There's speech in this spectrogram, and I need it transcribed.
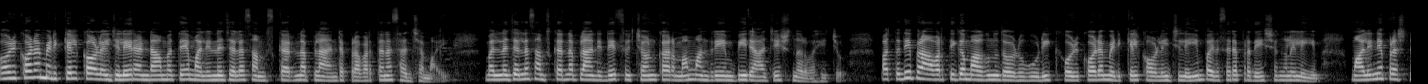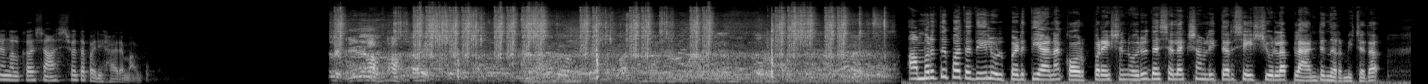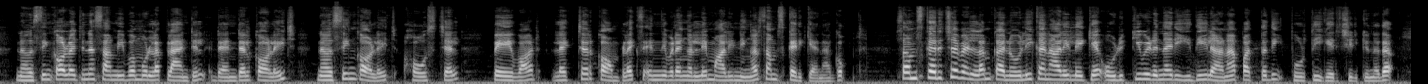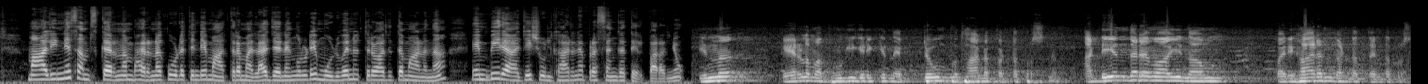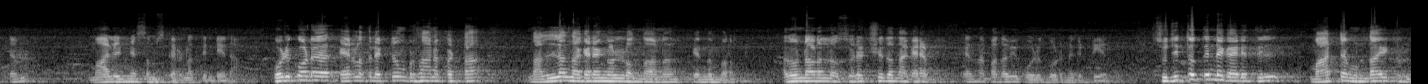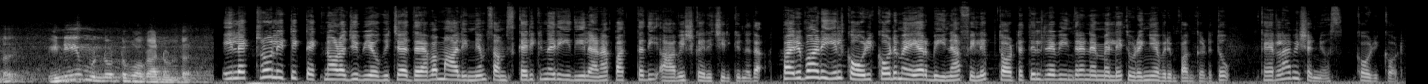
Kozhikode medical കോളേജിലെ രണ്ടാമത്തെ മലിനജല സംസ്കരണ പ്ലാന്റ് പ്രവർത്തന സജ്ജമായി. മലിനജല സംസ്കരണ പ്ലാന്റിന്റെ സ്വിച്ച് ഓൺ കർമ്മം മന്ത്രി എം പി രാജേഷ് നിർവഹിച്ചു. പദ്ധതി പ്രാവർത്തികമാകുന്നതോടുകൂടി കോഴിക്കോട് മെഡിക്കൽ കോളേജിലെയും പരിസര പ്രദേശങ്ങളിലെയും മാലിന്യ പ്രശ്നങ്ങൾക്ക് ശാശ്വത പരിഹാരമാകും. അമൃത് പദ്ധതിയിൽ ഉൾപ്പെടുത്തിയാണ് കോർപ്പറേഷൻ ഒരു ദശലക്ഷം ലിറ്റർ ശേഷിയുള്ള പ്ലാന്റ് നിർമ്മിച്ചത്. നഴ്സിംഗ് കോളേജിന് സമീപമുള്ള പ്ലാന്റിൽ dental college nursing college hostel pay ward lecture complex എന്നിവിടങ്ങളിലെ മാലിന്യങ്ങൾ സംസ്കരിക്കാനാകും. സംസ്കരിച്ച വെള്ളം കനോലി കനാലിലേക്ക് ഒഴുക്കിവിടുന്ന രീതിയിലാണ് പദ്ധതി പൂർത്തീകരിച്ചിരിക്കുന്നത്. മാലിന്യ സംസ്കരണം ഭരണകൂടത്തിന്റെ മാത്രമല്ല ജനങ്ങളുടെ മുഴുവൻ ഉത്തരവാദിത്തമാണെന്ന് എം പി രാജേഷ് ഉദ്ഘാടന പ്രസംഗത്തിൽ പറഞ്ഞു. ഇന്ന് കേരളം അഭിമുഖീകരിക്കുന്ന ഏറ്റവും പ്രധാനപ്പെട്ട പ്രശ്നം അടിയന്തരമായി നാം പരിഹാരം കണ്ടെത്തേണ്ട പ്രശ്നം മാലിന്യ സംസ്കരണത്തിന്റെതാണ്. കോഴിക്കോട് കേരളത്തിലെ ഏറ്റവും പ്രധാനപ്പെട്ട നല്ല നഗരങ്ങളിലൊന്നാണ് എന്നും പറഞ്ഞു. അതുകൊണ്ടാണല്ലോ സുരക്ഷിത നഗരം എന്ന പദവി കോഴിക്കോടിന് കിട്ടിയത്. ശുചിത്വത്തിന്റെ കാര്യത്തിൽ മാറ്റമുണ്ടായിട്ടുണ്ട് ഇനിയും മുന്നോട്ട് പോകാനുണ്ട് ഇലക്ട്രോലിറ്റിക് ടെക്നോളജി ഉപയോഗിച്ച് ദ്രവമാലിന്യം സംസ്കരിക്കുന്ന രീതിയിലാണ് പദ്ധതി ആവിഷ്കരിച്ചിരിക്കുന്നത്. പരിപാടിയിൽ Kozhikode mayor Beena Philip Thottathil Raveendran M തുടങ്ങിയവരും പങ്കെടുത്തു. Kerala vision news Kozhikode.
